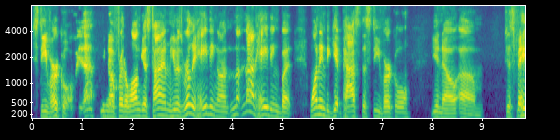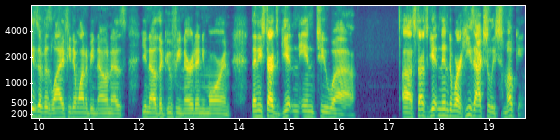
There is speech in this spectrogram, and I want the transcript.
Steve Urkel. Yeah. You know, for the longest time, he was really hating on, not hating, but wanting to get past the Steve Urkel, you know, um, just phase of his life. He didn't want to be known as, you know, the goofy nerd anymore. And then he starts getting into, uh, uh, starts getting into where he's actually smoking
